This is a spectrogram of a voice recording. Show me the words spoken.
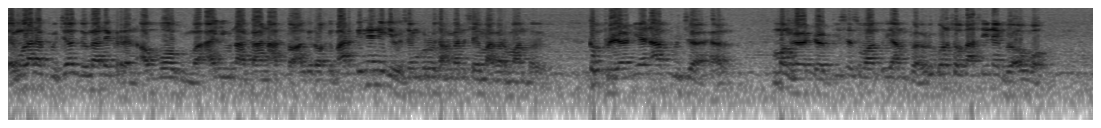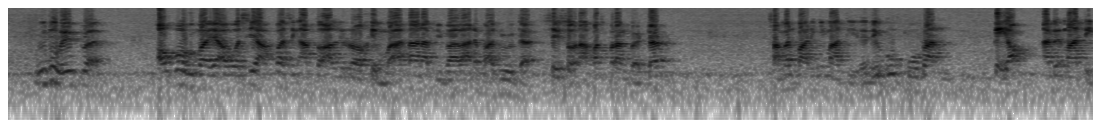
Yang mulai Abu Jahal dungane keren, Allahumma ayuna kana atau ali rahim. Artinya ini yo sing perlu saya Ngermanto. Keberanian Abu Jahal menghadapi sesuatu yang baru konsultasinya Mbak Allah. Itu hebat. Allahumma ya Allah siapa sing atau ali rahim wa atana nabi malane. Sesuk nak pas perang Badar sampean paringi mati. Jadi ukuran keok ambek mati.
